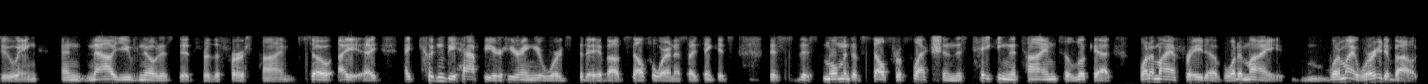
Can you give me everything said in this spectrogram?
doing. And now you've noticed it for the first time. So I, I, I couldn't be happier hearing your words today about self awareness. I think it's this, this moment of self reflection, this taking the time to look at what am I afraid of? What am I, what am I worried about?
